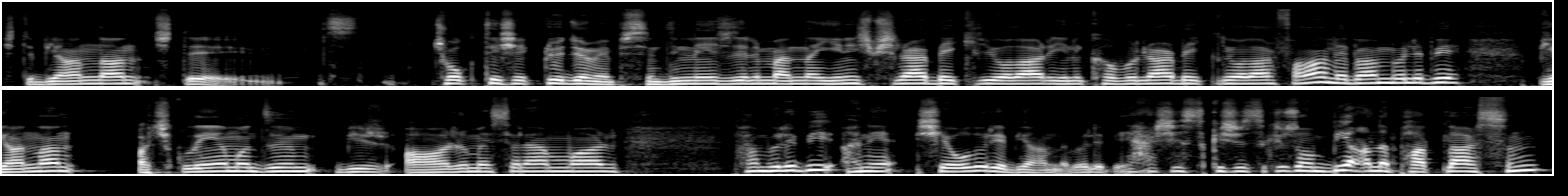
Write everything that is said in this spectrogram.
İşte bir yandan işte çok teşekkür ediyorum hepsine. Dinleyicilerim benden yeni hiçbir şeyler bekliyorlar. Yeni coverlar bekliyorlar falan. Ve ben böyle bir bir yandan açıklayamadığım bir ağrı meselem var. Falan böyle bir hani şey olur ya bir anda böyle bir her şey sıkışır sıkışır sonra bir anda patlarsın.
